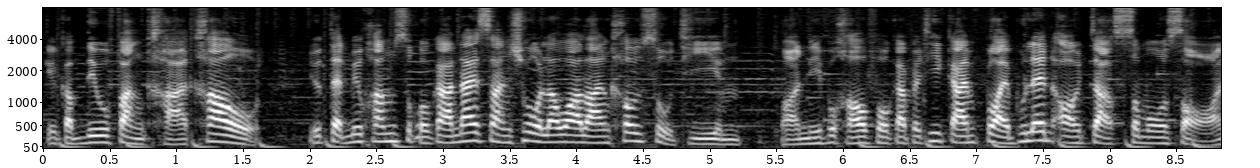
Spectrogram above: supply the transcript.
เกี่ยวกับดิวฝั่งขาเข้า ยูเต็ดมีความสุขกับการได้ซานโชและวารานเข้าสู่ทีม ตอนนี้พวกเขาโฟกัสไปที่การปล่อยผู้เล่นออกจากสโมสร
